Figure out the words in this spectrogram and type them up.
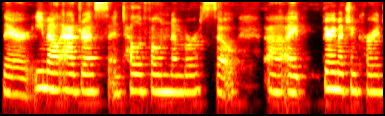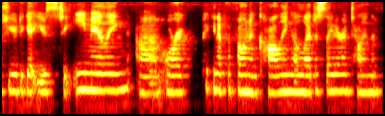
their email address and telephone number. So uh, I very much encourage you to get used to emailing um, or picking up the phone and calling a legislator and telling them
